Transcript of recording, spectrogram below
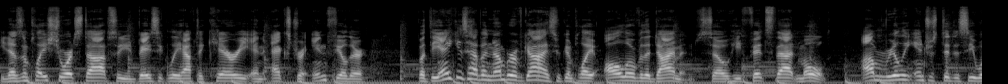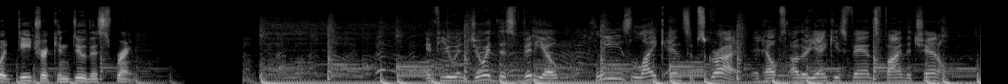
He doesn't play shortstop, so you'd basically have to carry an extra infielder. But the Yankees have a number of guys who can play all over the diamond, so he fits that mold. I'm really interested to see what Dietrich can do this spring. If you enjoyed this video, please like and subscribe. It helps other Yankees fans find the channel.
